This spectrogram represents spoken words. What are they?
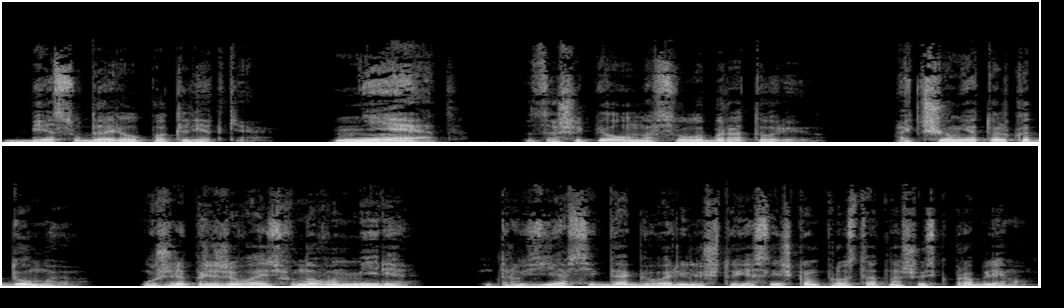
Бес ударил по клетке. «Нет!» – зашипел он на всю лабораторию. «О чем я только думаю? Уже приживаюсь в новом мире? Друзья всегда говорили, что я слишком просто отношусь к проблемам.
